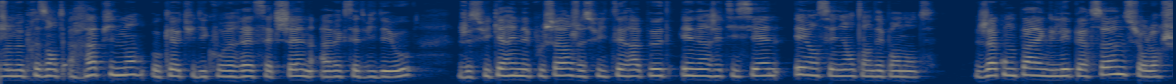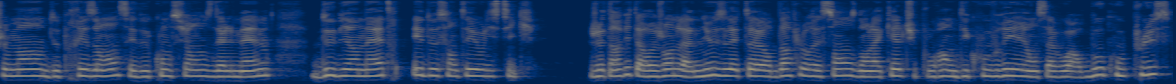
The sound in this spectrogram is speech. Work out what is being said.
je me présente rapidement au cas où tu découvrirais cette chaîne avec cette vidéo. Je suis Karine Lépouchard, je suis thérapeute énergéticienne et enseignante indépendante. J'accompagne les personnes sur leur chemin de présence et de conscience d'elles-mêmes, de bien-être et de santé holistique. Je t'invite à rejoindre la newsletter d'inflorescence dans laquelle tu pourras en découvrir et en savoir beaucoup plus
